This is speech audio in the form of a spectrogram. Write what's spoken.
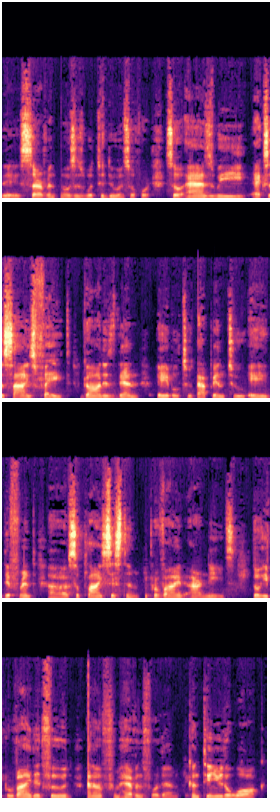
the servant Moses Moses what to do and so forth. So as we exercise faith, God is then able to tap into a different uh, supply system to provide our needs. So he provided food from heaven for them. Continue to walk,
